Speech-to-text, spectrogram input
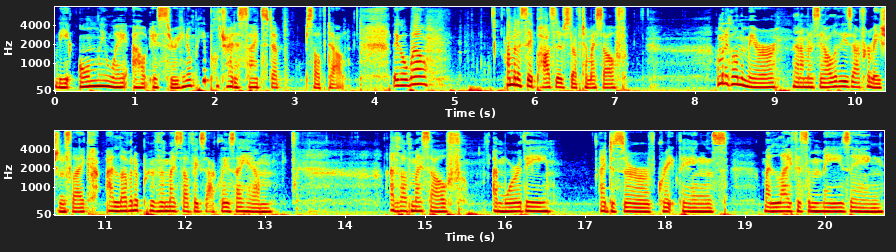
The only way out is through. You know, people try to sidestep self doubt. They go, Well, I'm going to say positive stuff to myself. I'm going to go in the mirror and I'm going to say all of these affirmations like, I love and approve of myself exactly as I am. I love myself. I'm worthy. I deserve great things. My life is amazing.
